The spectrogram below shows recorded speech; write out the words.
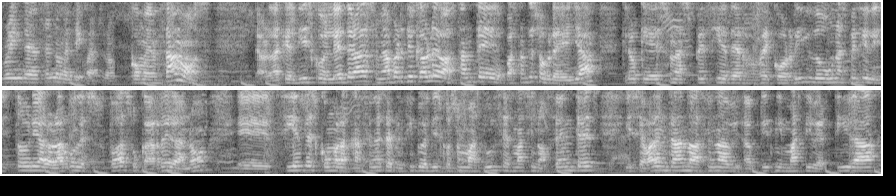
Rain Dance 94. Comenzamos. La verdad que el disco en letras me ha parecido que hable bastante, bastante sobre ella. Creo que es una especie de recorrido, una especie de historia a lo largo de toda su carrera, ¿no? Eh, sientes como las canciones del principio del disco son más dulces, más inocentes y se va adentrando hacia una Britney más divertida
